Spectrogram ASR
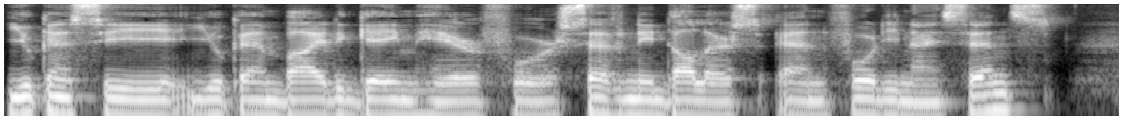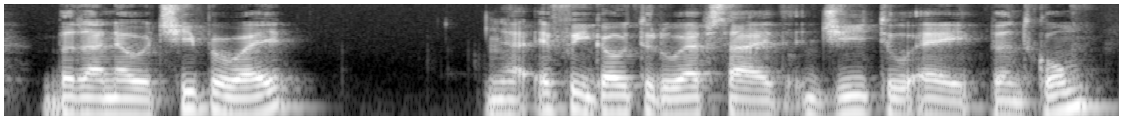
you can see you can buy the game here for $70.49 but I know a cheaper way. Now, if we go to the website g2a.com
